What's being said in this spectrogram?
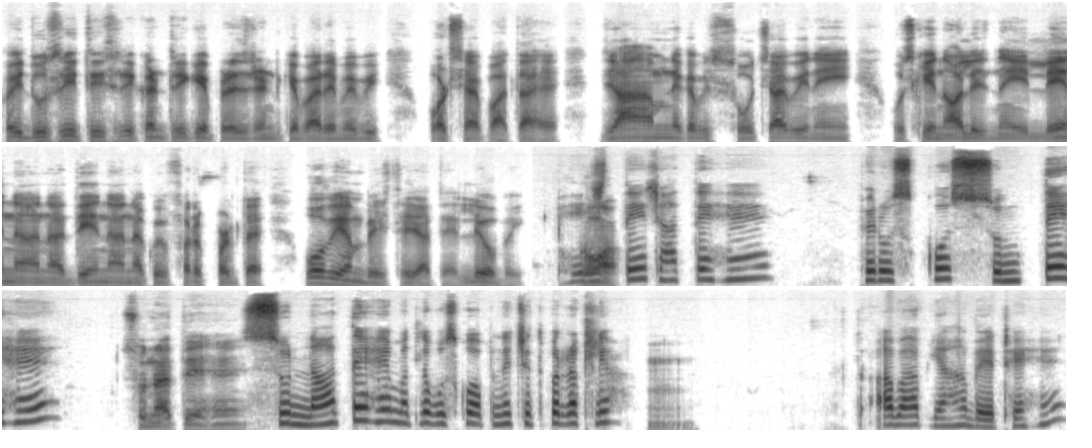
कोई दूसरी तीसरी कंट्री के प्रेसिडेंट के बारे में भी व्हाट्सएप आता है जहाँ हमने कभी सोचा भी नहीं उसकी नॉलेज नहीं लेना ना देना ना कोई फ़र्क पड़ता है वो भी हम भेजते जाते हैं लो भाई भेजते जाते हैं फिर उसको सुनते हैं। सुनाते हैं। सुनाते हैं मतलब उसको अपने चित्त पर रख लिया। हम्म, तो अब आप यहाँ बैठे हैं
